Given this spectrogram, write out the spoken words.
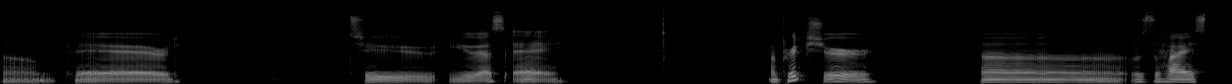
compared to USA I'm pretty sure. Uh, was the highest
